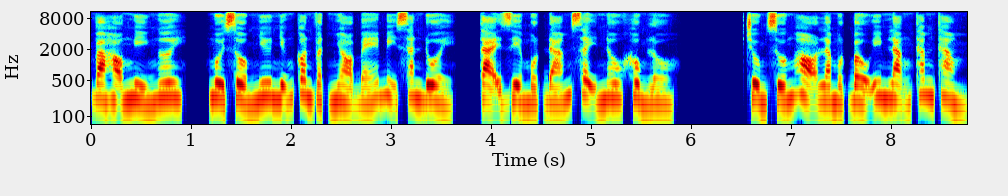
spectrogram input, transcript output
và họ nghỉ ngơi, ngồi xổm như những con vật nhỏ bé bị săn đuổi, tại rìa một đám sậy nâu khổng lồ. Trùm xuống họ là một bầu im lặng thăm thẳm,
